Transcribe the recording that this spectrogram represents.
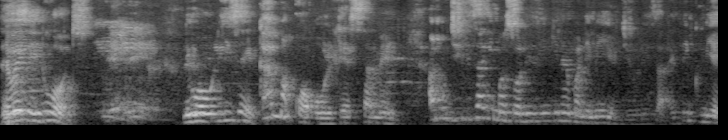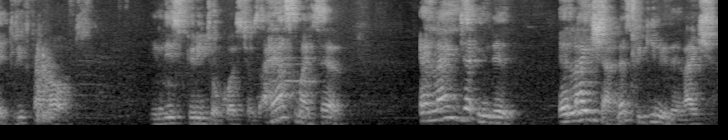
the way they do what? Niwaulize kama kwa Old Testament, amujiulizagi maswali zingine ama nimeyojiuliza? I think me I drift a lot in these spiritual questions. I ask myself, Elijah in the Elisha, let's begin with Elisha.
